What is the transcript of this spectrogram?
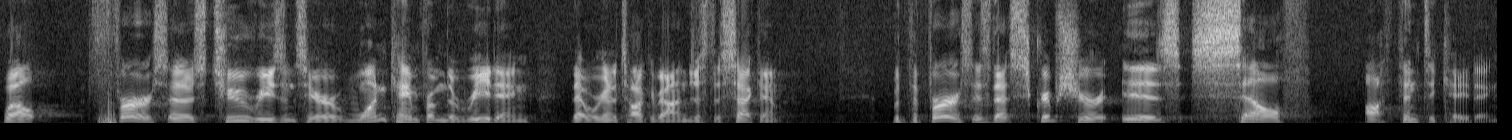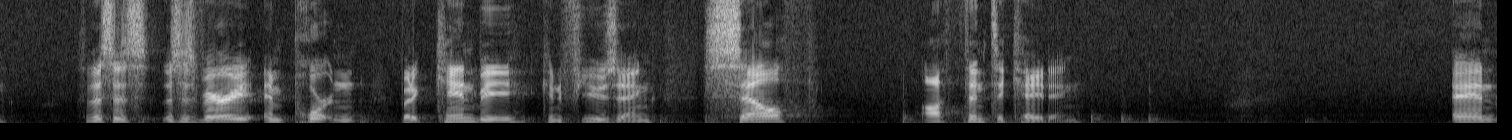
Well, First, there's two reasons here. One came from the reading that we're going to talk about in just a second. But the first is that Scripture is self authenticating. So this is, this is very important, but it can be confusing. Self authenticating. And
